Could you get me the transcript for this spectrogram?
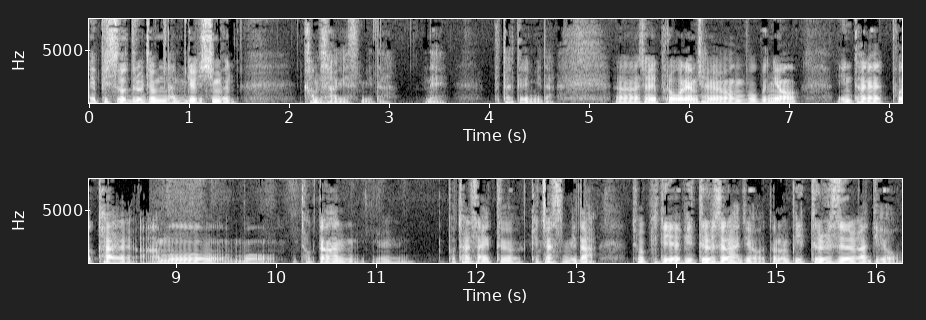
에피소드를 좀 남겨주시면 감사하겠습니다. 네. 부탁드립니다. 어, 저희 프로그램 참여 방법은요. 인터넷 포탈, 아무, 뭐, 적당한 예, 포탈 사이트 괜찮습니다. 조피디의 비틀스 라디오 또는 비틀스 라디오,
